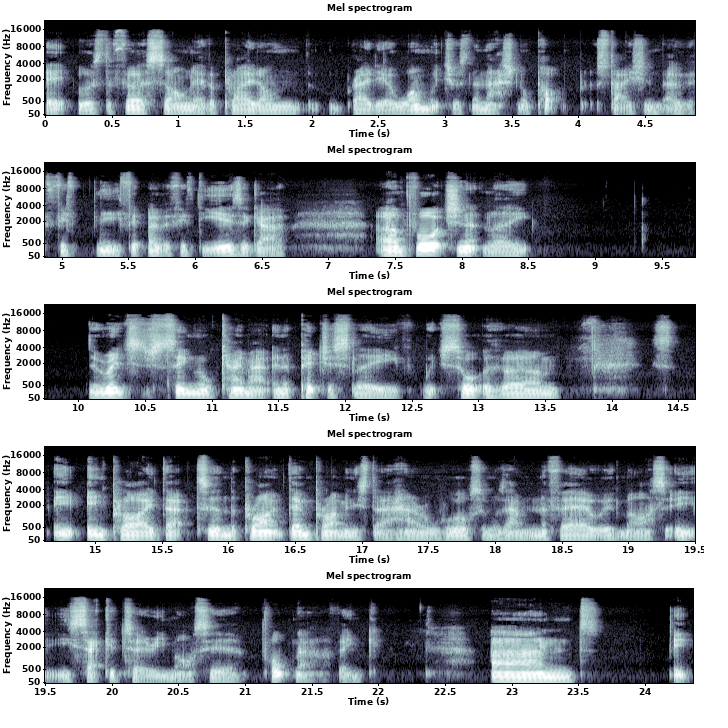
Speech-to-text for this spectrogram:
it was the first song ever played on Radio 1, which was the national pop station over 50, over 50 years ago. Unfortunately, the original signal came out in a picture sleeve, which sort of um, implied that um, the prime, then Prime Minister Harold Wilson was having an affair with Marcia, his secretary Marcia Faulkner, I think and it,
